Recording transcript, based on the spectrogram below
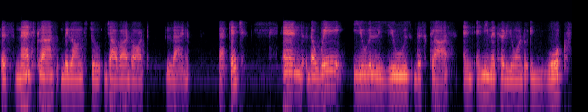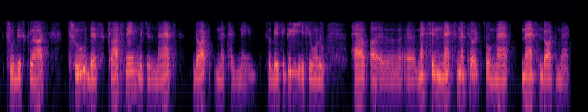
this math class belongs to java.lang package. And the way you will use this class and any method you want to invoke through this class through this class name, which is math dot method name. So basically, if you want to have a, a maxim max method, so math, dot max,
